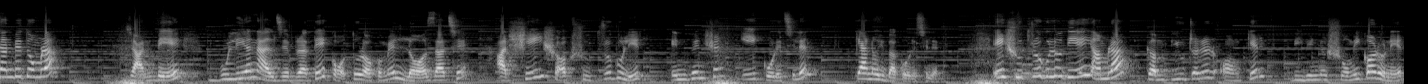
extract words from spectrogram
জানবে তোমরা? জানবে বুলিয়ান অ্যালজেব্রাতে কত রকমের লজ আছে, আর সেই সব সূত্রগুলির ইনভেনশন কে করেছিলেন, কেনই বা করেছিলেন। এই সূত্রগুলো দিয়েই আমরা কম্পিউটারের অঙ্কের বিভিন্ন সমীকরণের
